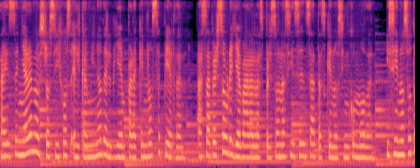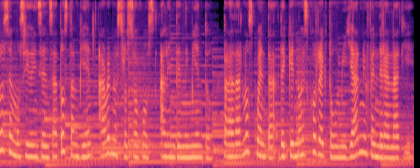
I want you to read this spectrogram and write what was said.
a enseñar a nuestros hijos el camino del bien para que no se pierdan, a saber sobrellevar a las personas insensatas que nos incomodan. Y si nosotros hemos sido insensatos también, abre nuestros ojos al entendimiento para darnos cuenta de que no es correcto humillar ni ofender a nadie.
